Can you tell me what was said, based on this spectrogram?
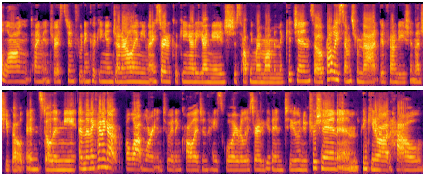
Long time interest in food and cooking in general. I mean, I started cooking at a young age, just helping my mom in the kitchen. So it probably stems from that good foundation that she built and instilled in me. And then I kind of got a lot more into it in college and high school. I really started to get into nutrition and thinking about how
